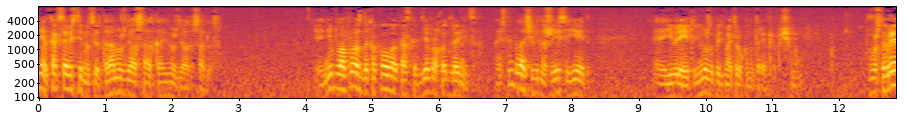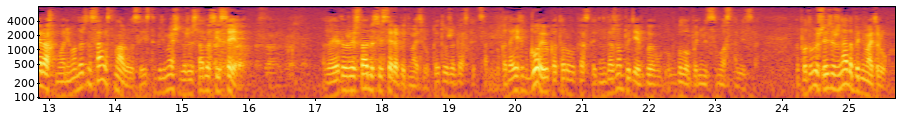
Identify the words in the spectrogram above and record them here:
Нет, как себя вести муцит, когда нужно делать шадус, когда не нужно делать шадус. И не был вопрос, до какого, как сказать, где проходит граница. Значит, им было очевидно, что если едет э, еврей, то не нужно поднимать руку на трепе. Почему? Потому что еврей Рахмоним, он должен сам останавливаться. Если ты понимаешь, что это уже статус Исейра. Да, это уже статус Исейра поднимать руку. Это уже, как сказать, сам. Но когда едет Гою, которого, как сказать, не должно, по идее, в го- в голову подниматься самому остановиться. Но потому что здесь уже надо поднимать руку.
